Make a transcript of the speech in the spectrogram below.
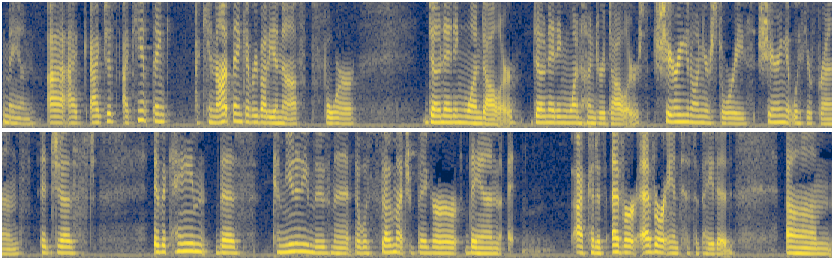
man I, I i just i can't thank i cannot thank everybody enough for donating one dollar donating one hundred dollars sharing it on your stories sharing it with your friends. It just it became this community movement that was so much bigger than I could have ever ever anticipated. Um,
